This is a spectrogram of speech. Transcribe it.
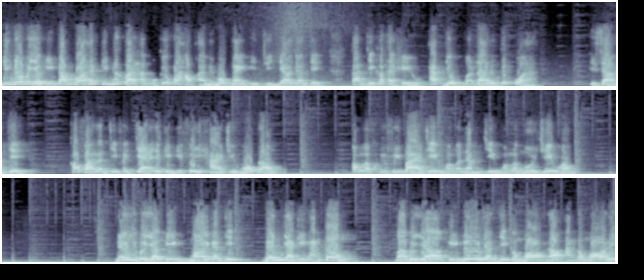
Nhưng nếu bây giờ Kiên đóng gói hết kiến thức lại thành một cái khóa học 21 ngày Kiên chuyển giao cho anh chị, các anh chị có thể hiểu, áp dụng và ra được kết quả. Thì sao anh chị? Có phải là anh chị phải trả cho Kiên cái phí 2 triệu mốt đó không? Hoặc là cái phí 3 triệu, hoặc là 5 triệu, hoặc là 10 triệu không? Nếu như bây giờ Kiên mời các anh chị đến nhà Kiên ăn cơm, và bây giờ Kiên đưa cho anh chị con bò, đó, ăn con bò đi,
